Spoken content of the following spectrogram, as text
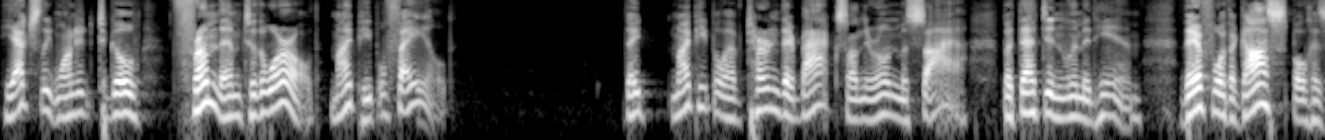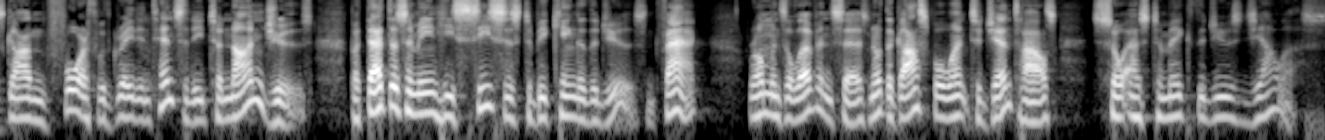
He actually wanted it to go from them to the world. My people failed. They my people have turned their backs on their own Messiah, but that didn't limit him. Therefore, the gospel has gone forth with great intensity to non Jews, but that doesn't mean he ceases to be king of the Jews. In fact, Romans 11 says, Note the gospel went to Gentiles so as to make the Jews jealous.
